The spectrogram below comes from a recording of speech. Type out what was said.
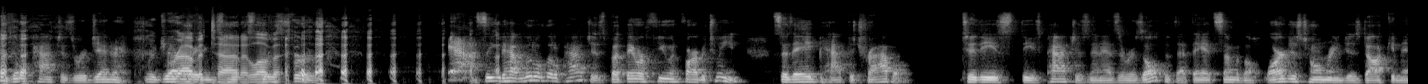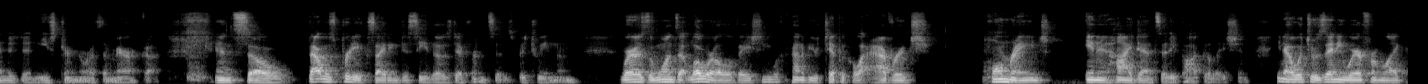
These little patches regener- regenerating. Ravitat, I love it. yeah, so you'd have little little patches, but they were few and far between. So they'd have to travel to these these patches, and as a result of that, they had some of the largest home ranges documented in eastern North America, and so that was pretty exciting to see those differences between them. Whereas the ones at lower elevation were kind of your typical average home range in a high density population, you know, which was anywhere from like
